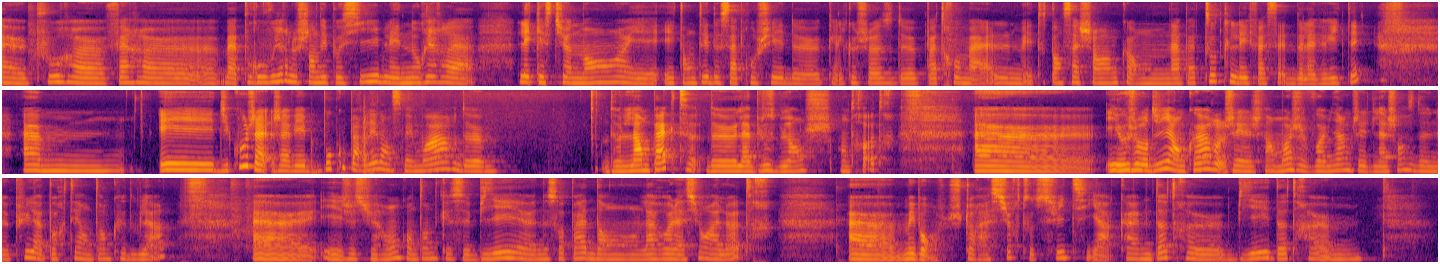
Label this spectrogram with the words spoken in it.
euh, pour faire, bah, pour ouvrir le champ des possibles et nourrir les questionnements et, tenter de s'approcher de quelque chose de pas trop mal, mais tout en sachant qu'on n'a pas toutes les facettes de la vérité. Et du coup, j'avais beaucoup parlé dans ce mémoire de, de l'impact de la blouse blanche, entre autres. Euh, et aujourd'hui encore, enfin, moi je vois bien que j'ai de la chance de ne plus la porter en tant que doula. Euh, et je suis vraiment contente que ce biais euh, ne soit pas dans la relation à l'autre. mais bon, je te rassure tout de suite, il y a quand même d'autres biais, d'autres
